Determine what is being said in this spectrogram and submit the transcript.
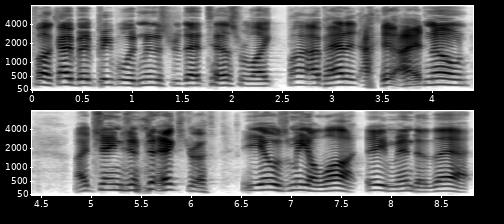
Fuck, I bet people who administered that test were like, I've had it. I, I had known. I changed him to extra. He owes me a lot. Amen to that.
